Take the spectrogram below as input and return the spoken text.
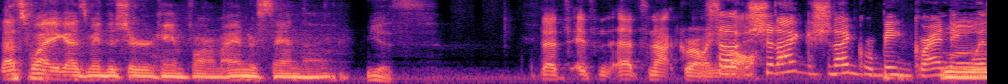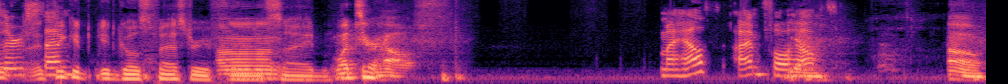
That's why you guys made the sugarcane farm. I understand now. Yes. That's it's that's not growing at So all. should I should I be grinding Well, withers I then? think it, it goes faster if you're Um, outside. What's your health? My health? I'm full Yeah. health. Oh,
